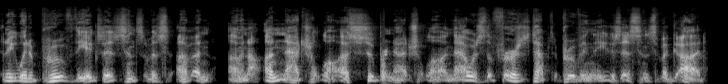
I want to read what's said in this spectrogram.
that he would approve the existence of, a, of, an, of an unnatural law, a supernatural law. And that was the first step to proving the existence of a God.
